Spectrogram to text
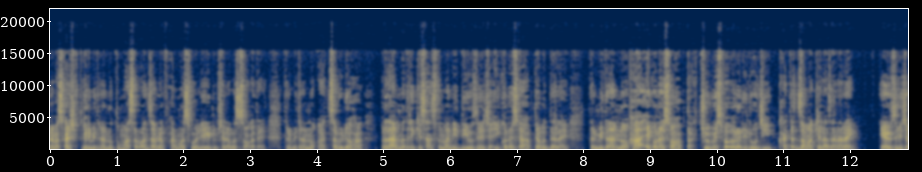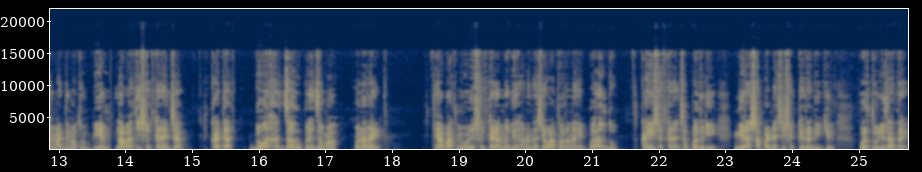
नमस्कार शेतकरी मित्रांनो तुम्हा सर्वांचं आपल्या फार्मर्स वर्ल्ड या युट्यूब चॅनलवर स्वागत आहे. तर मित्रांनो आजचा व्हिडिओ हा प्रधानमंत्री किसान सन्मान निधी योजनेच्या एकोणीसव्या हप्त्याबद्दल आहे. तर मित्रांनो हा एकोणीसवा हप्ता चोवीस फेब्रुवारी रोजी खात्यात जमा केला जाणार आहे. या योजनेच्या माध्यमातून पीएम लाभार्थी शेतकऱ्यांच्या खात्यात दोन हजार रुपये जमा होणार आहेत. या बातमीमुळे शेतकऱ्यांमध्ये आनंदाचे वातावरण आहे परंतु काही शेतकऱ्यांच्या पदरी निराशा पडण्याची शक्यता देखील वर्तवली जात आहे.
